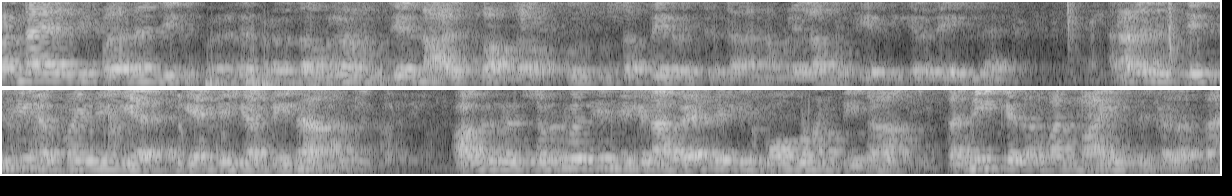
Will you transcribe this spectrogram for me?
ரெண்டாயிரத்தி பதினஞ்சுக்கு பிறகு பிறந்தவர்கள் நம்ம சேர்ந்து ஆல்ஃபாங்கிறோம் புது புதுசா பேர் வச்சிருக்காங்க. நம்ம எல்லாம் சேர்த்துக்கிறதே இல்லை. அதனால இந்த ஜென்சியில போய் நீங்க கேட்டீங்க அப்படின்னா அவர்கள் சொல்வது இன்னைக்கு நான் வேலைக்கு போகணும் அப்படின்னா சனிக்கிழமை ஞாயிற்றுக்கிழமை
